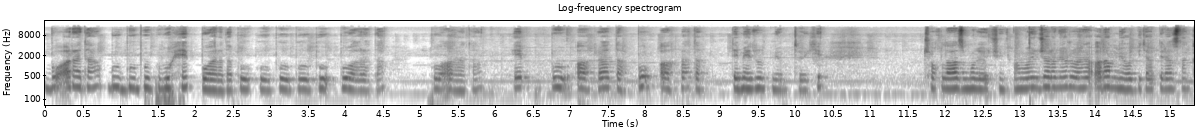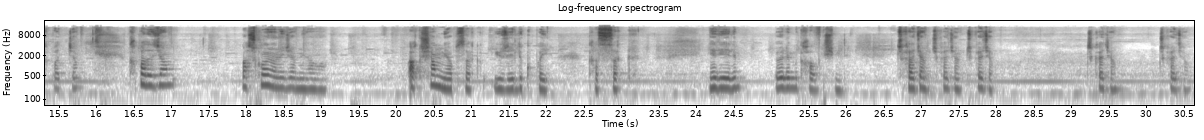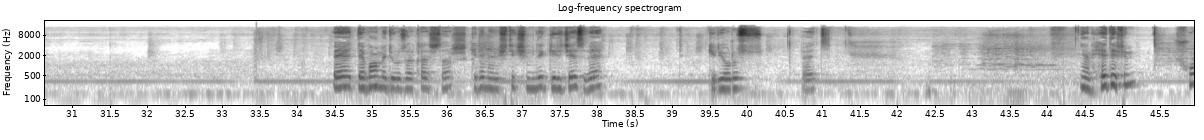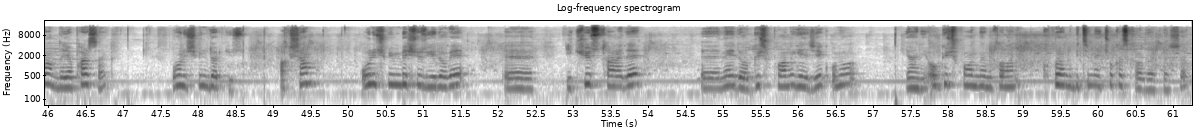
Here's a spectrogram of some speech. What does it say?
Bu arada bu bu bu bu, bu hep bu arada bu bu bu bu bu bu arada bu arada hep bu arada bu arada demeyi de unutmuyorum tabii ki. Çok lazım oluyor çünkü ama oyuncu aranıyor aranmıyor bir daha birazdan kapatacağım. Kapatacağım. Başka oyun oynayacağım ya. akşam yapsak 150 kupayı kassak. Ne diyelim? Böyle mi kaldık şimdi? Çıkacağım, çıkacağım, çıkacağım. Çıkacağım, çıkacağım. Ve devam ediyoruz arkadaşlar. Girememiştik. Şimdi gireceğiz ve giriyoruz. Evet. Yani hedefim şu anda yaparsak 13.400. Akşam 13.500 geliyor ve e, 200 tane de e, neydi o güç puanı gelecek. Onu yani o güç puanlarını falan kupalarını bitirmeye çok az kaldı arkadaşlar.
